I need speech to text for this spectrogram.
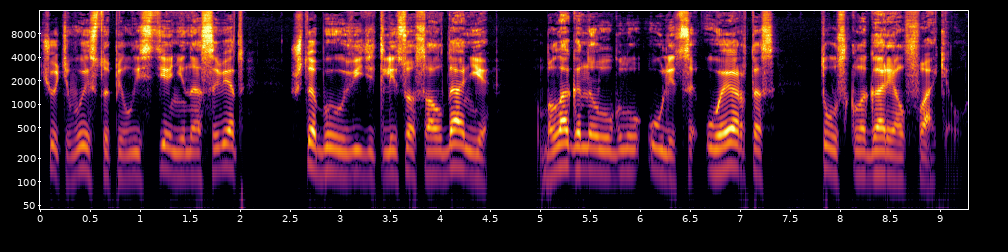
чуть выступил из тени на свет, чтобы увидеть лицо Салданьи, благо на углу улицы Уэртос тускло горел факел.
